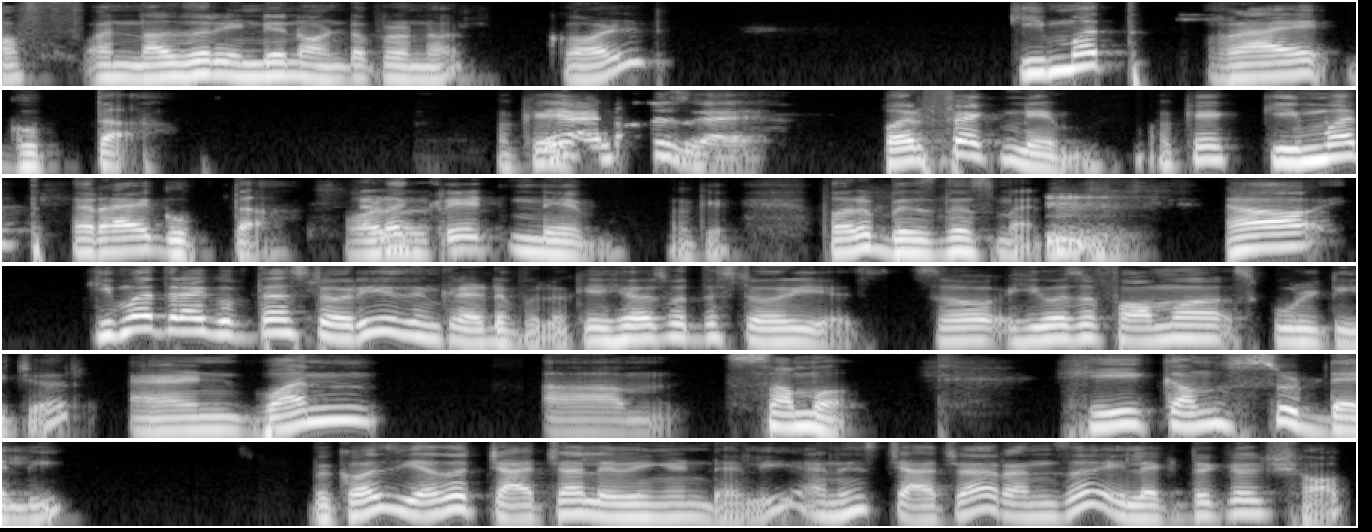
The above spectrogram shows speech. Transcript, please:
of another indian entrepreneur called kimat rai gupta okay? Yeah, I know this guy. perfect name okay? Kimat rai gupta. What a great name okay for a businessman. Now kimat rai gupta's story is incredible okay? Here's what the story is. So he was a former school teacher and one um, summer he comes to delhi because he has a chacha living in delhi and his chacha runs a electrical shop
